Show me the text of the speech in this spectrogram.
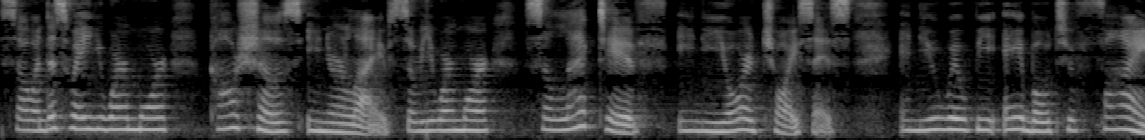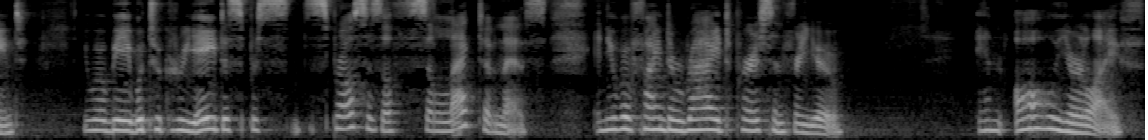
So, in this way, you are more cautious in your life. So, you are more selective in your choices and you will be able to find you will be able to create this, this process of selectiveness and you will find the right person for you in all your life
